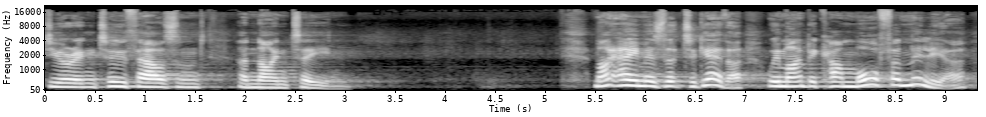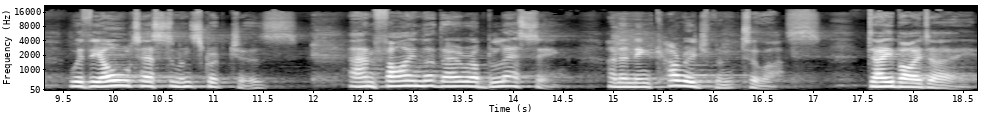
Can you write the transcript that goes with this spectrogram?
during 2019. My aim is that together we might become more familiar with the Old Testament scriptures and find that they're a blessing and an encouragement to us day by day.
